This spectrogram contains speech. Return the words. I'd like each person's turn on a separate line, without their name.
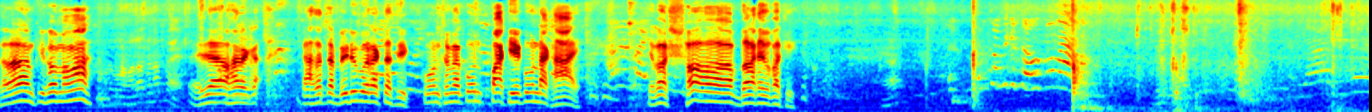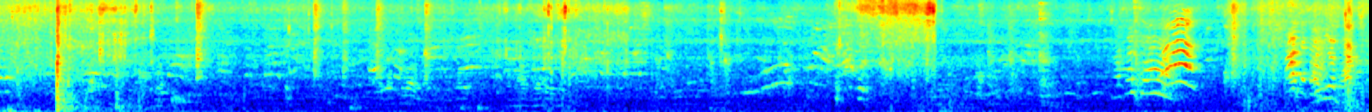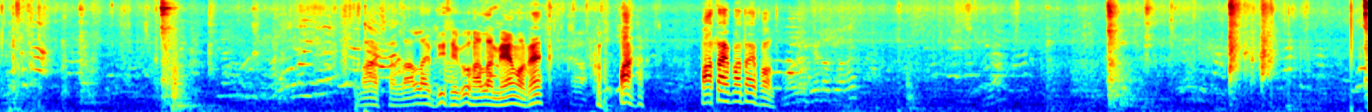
সালাম কি খবর মামা? এই যে ওখানে গাছেরটা ভিডিও করে রাখতেছি। কোন সময় কোন পাখি কোনটা খায়? এবার সব ধরা খাইবে পাখি। মাশাল্লাহ আল্লাহ দিছে গো আল্লাহ নেমত হ্যাঁ? পাতায় পাতায় ফল।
